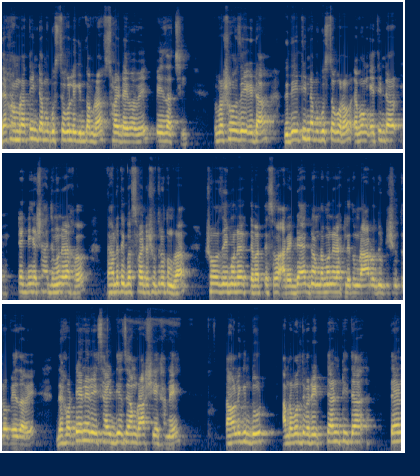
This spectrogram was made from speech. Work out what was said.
দেখো আমরা তিনটা মুখস্থ করলে কিন্তু আমরা ছয়টা এভাবে পেয়ে যাচ্ছি। তোমরা সহজেই এটা যদি এই তিনটা মুখস্থ করো এবং এই তিনটা টেকনিকের সাহায্যে মনে রাখো, তাহলে দেখবা ছয়টা সূত্র তোমরা সহজেই মনে রাখতে পারতেছো। আর এই ডায়াগ্রামটা মনে রাখলে তোমরা আরও দুটি সূত্র পেয়ে যাবে। দেখো টেনের এই সাইড দিয়ে যে আমরা আসি এখানে, তাহলে কিন্তু আমরা বলতে পারি tan theta tan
